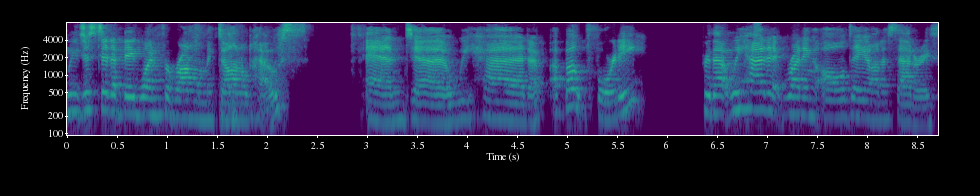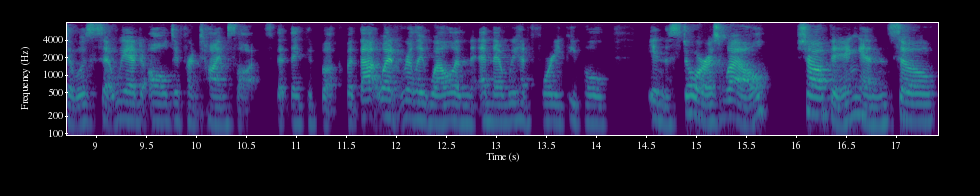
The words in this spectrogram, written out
we just did a big one for Ronald McDonald House and uh, we had a, about 40 for that. We had it running all day on a saturday so it was uh, we had all different time slots that they could book but that went really well. And, and then we had 40 people in the store as well shopping. And so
